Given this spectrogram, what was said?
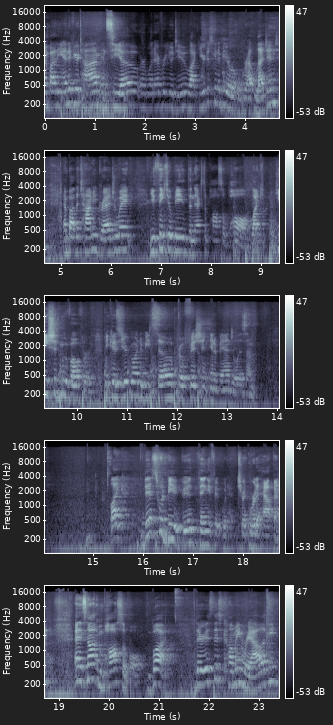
And by the end of your time in CO or whatever you do, like you're just going to be a legend. And by the time you graduate, you think you'll be the next Apostle Paul. Like he should move over because you're going to be so proficient in evangelism. Like this would be a good thing if it would were to happen. And it's not impossible, but there is this coming reality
